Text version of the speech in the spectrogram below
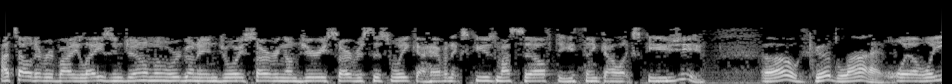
I told everybody, ladies and gentlemen, we're going to enjoy serving on jury service this week. I haven't excused myself. Do you think I'll excuse you? Oh, good line. Well, we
